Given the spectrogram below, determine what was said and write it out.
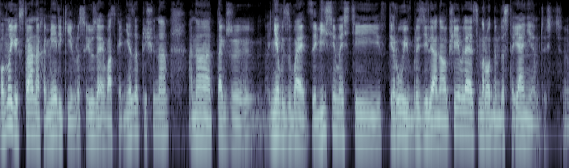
Во многих странах Америки Евросоюза айваска не запрещена. Она также не вызывает зависимости. В Перу и в Бразилии она вообще является народным достоянием. То есть э,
